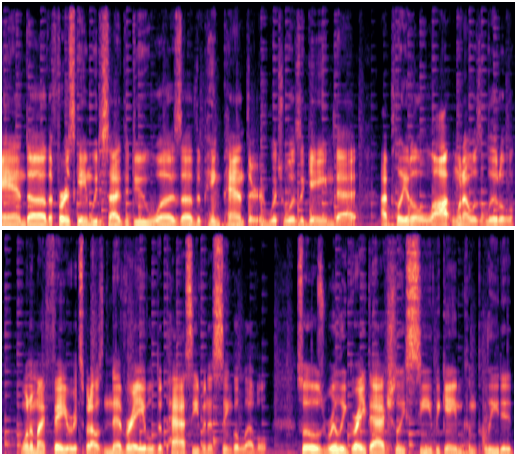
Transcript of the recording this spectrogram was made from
And uh, the first game we decided to do was uh, the Pink Panther, which was a game that I played a lot when I was little. One of my favorites, but I was never able to pass even a single level. So it was really great to actually see the game completed.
